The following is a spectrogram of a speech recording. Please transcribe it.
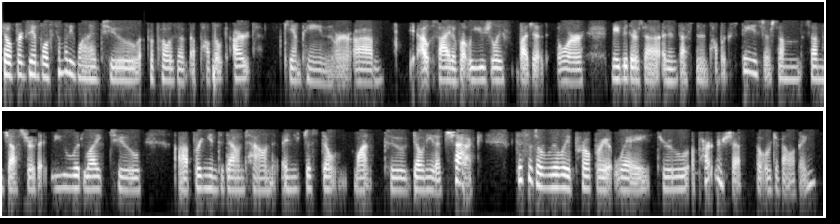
So, for example, if somebody wanted to propose a, a public art campaign or um, outside of what we usually budget, or maybe there's a, an investment in public space or some some gesture that you would like to uh, bring into downtown, and you just don't want to donate a check. This is a really appropriate way through a partnership that we're developing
